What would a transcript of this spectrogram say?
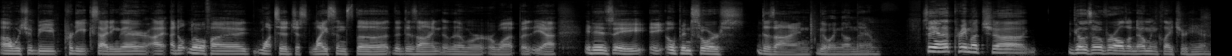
uh, which would be pretty exciting there. I, I don't know if I want to just license the, the design to them or, or what, but yeah, it is a, a open source design going on there. So yeah, that pretty much uh, goes over all the nomenclature here.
